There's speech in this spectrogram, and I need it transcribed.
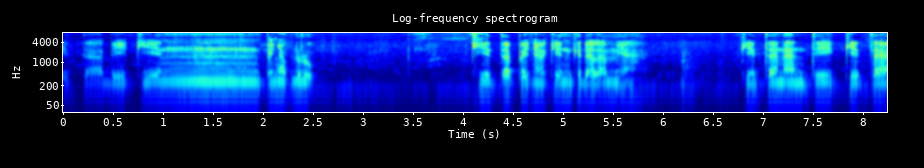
kita bikin penyok dulu. Kita penyokin ke dalam ya. Kita nanti kita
